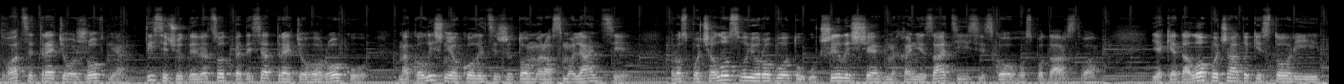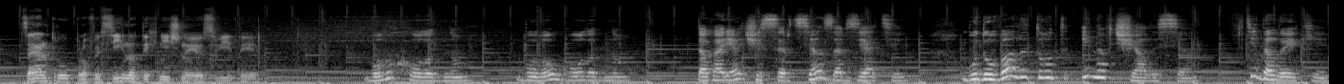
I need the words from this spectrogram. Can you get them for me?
23 жовтня 1953 року на колишній околиці Житомира Смолянці розпочало свою роботу училище механізації сільського господарства, яке дало початок історії Центру професійно-технічної освіти. Було холодно, було голодно, та гарячі серця завзяті будували тут і навчалися в ті далекі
